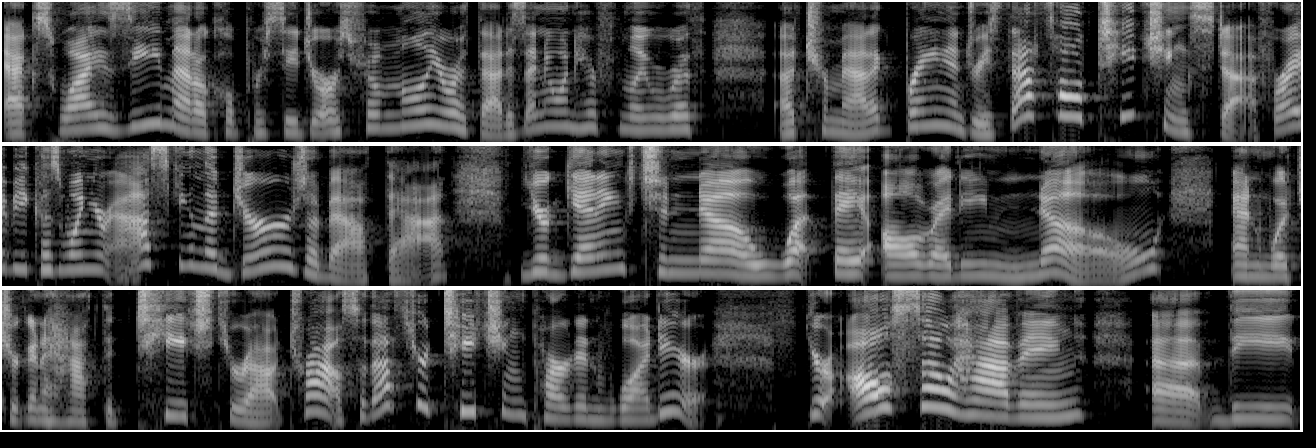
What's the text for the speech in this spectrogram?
XYZ medical procedure or is familiar with that. Is anyone here familiar with uh, traumatic brain injuries? That's all teaching stuff, right? Because when you're asking the jurors about that, you're getting to know what they already know and what you're going to have to teach throughout trial. So that's your teaching part in voir dire. You're also having uh, the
